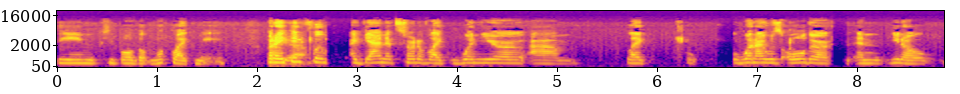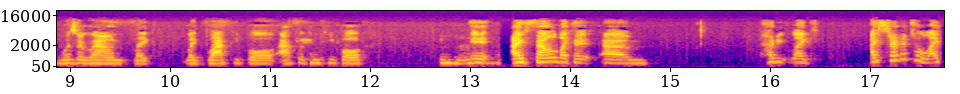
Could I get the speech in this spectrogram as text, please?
seeing people that look like me. But I think for again, it's sort of like when you're um, like when I was older and you know was around like like black people, African people, Mhm. it, I found like a um how do you like I started to like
